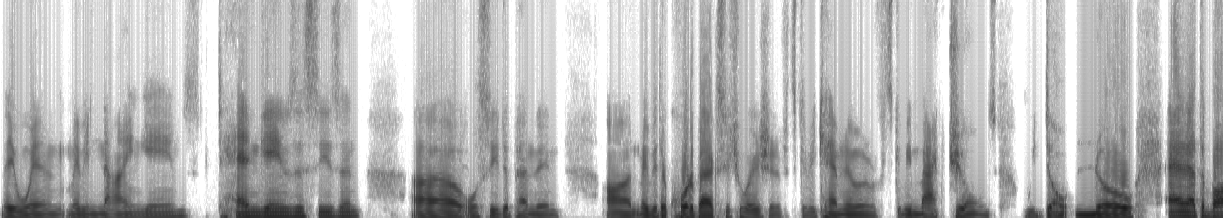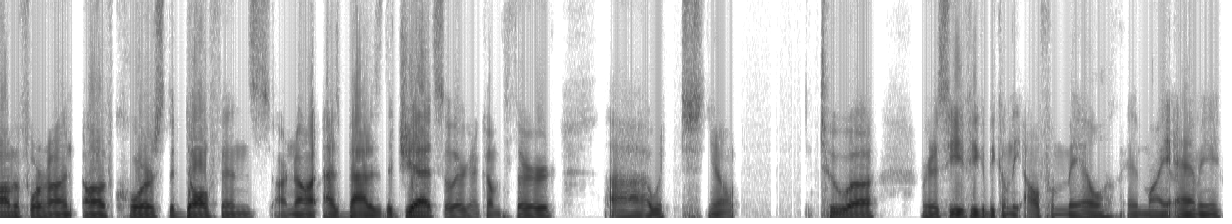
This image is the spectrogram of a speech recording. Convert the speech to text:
They win maybe nine games, ten games this season. Uh, we'll see, depending on maybe their quarterback situation. If it's gonna be Cam Newton, if it's gonna be Mac Jones, we don't know. And at the bottom of the forefront, of course, the Dolphins are not as bad as the Jets, so they're gonna come third. Uh, with you know, Tua, we're gonna see if he could become the alpha male in Miami.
